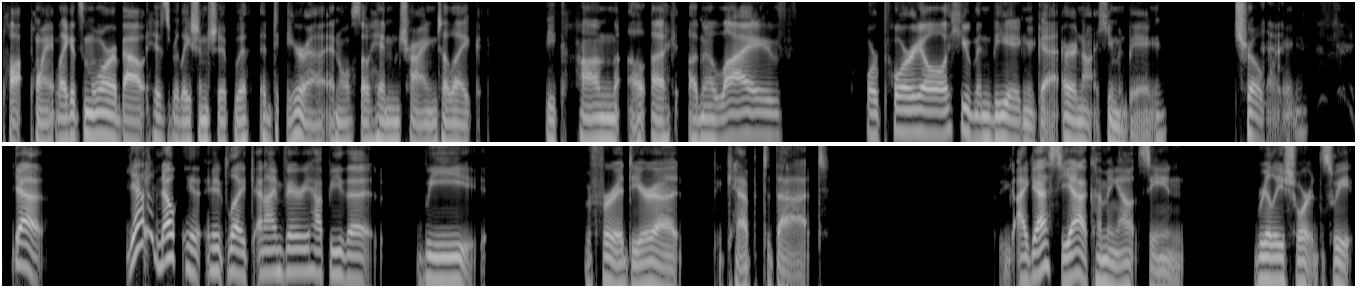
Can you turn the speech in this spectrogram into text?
plot point like it's more about his relationship with adira and also him trying to like become a, a, an alive corporeal human being again or not human being trill being Yeah. Yeah. No, it, it like, and I'm very happy that we, for Adira, kept that. I guess, yeah, coming out scene really short and sweet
